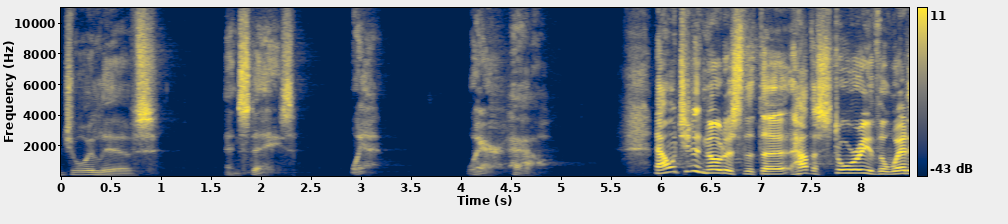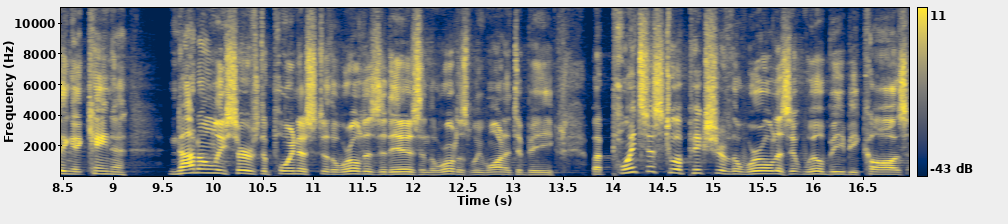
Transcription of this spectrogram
joy lives and stays. When? Where? How? Now, I want you to notice that the, how the story of the wedding at Cana not only serves to point us to the world as it is and the world as we want it to be, but points us to a picture of the world as it will be because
